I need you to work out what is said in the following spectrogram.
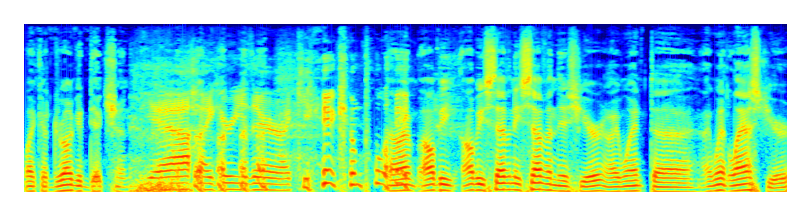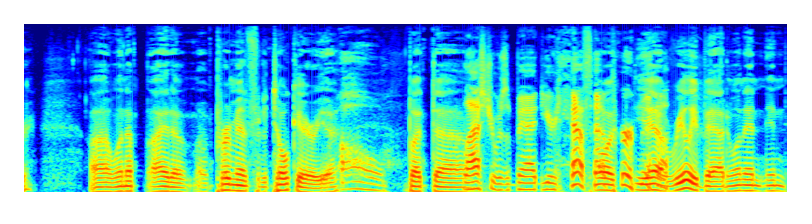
like a drug addiction. yeah i hear you there i can't complain No, I'm, I'll be I'll be 77 this year. I went uh, I went last year. Uh, went up. I had a, a permit for the Tok area, oh but uh, last year was a bad year to have that oh, permit yeah, really bad one. And, and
